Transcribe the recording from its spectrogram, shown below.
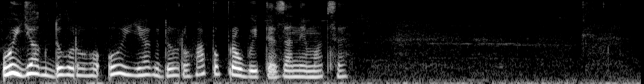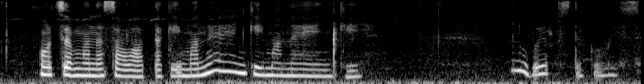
ой, як дорого, ой, як дорого. А попробуйте за ним оце. Оце в мене салат такий маленький, маленький. Ну, виросте колись.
